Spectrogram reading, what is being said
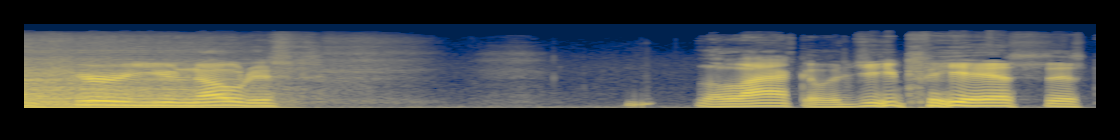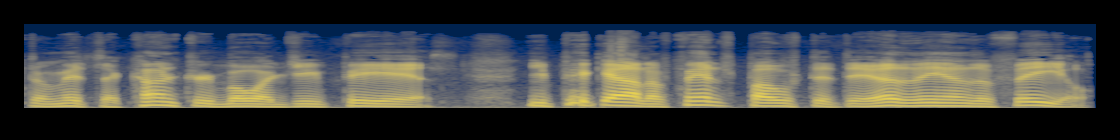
I'm sure you noticed the lack of a GPS system. It's a country boy GPS. You pick out a fence post at the other end of the field.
